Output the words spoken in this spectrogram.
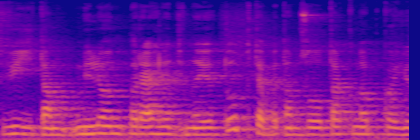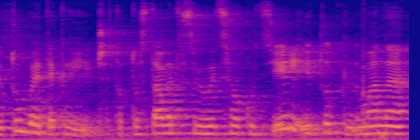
твій там мільйон переглядів на Ютуб, тебе там золота кнопка Ютуба і таке інше. Тобто ставити собі високу ціль. І тут в мене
